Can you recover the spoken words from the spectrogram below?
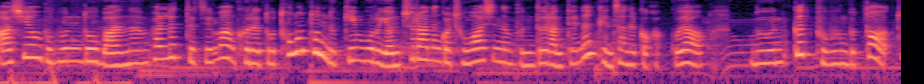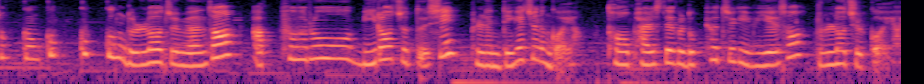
아쉬운 부분도 많은 팔레트지만 그래도 톤온톤 느낌으로 연출하는 걸 좋아하시는 분들한테는 괜찮을 것 같고요. 눈 끝 부분부터 조금 꾹꾹꾹 눌러주면서 앞으로 밀어주듯이 블렌딩 해주는 거예요. 더 발색을 높여주기 위해서 눌러줄 거예요.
